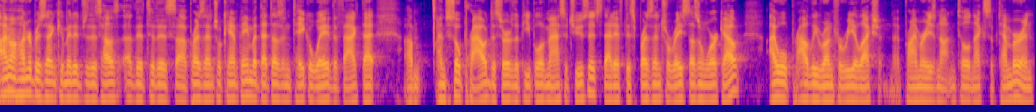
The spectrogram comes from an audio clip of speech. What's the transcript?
I'm 100% committed to this house uh, the, to this uh, presidential campaign, but that doesn't take away the fact that um, I'm so proud to serve the people of Massachusetts that if this presidential race doesn't work out, I will proudly run for reelection. The primary is not until next September, and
